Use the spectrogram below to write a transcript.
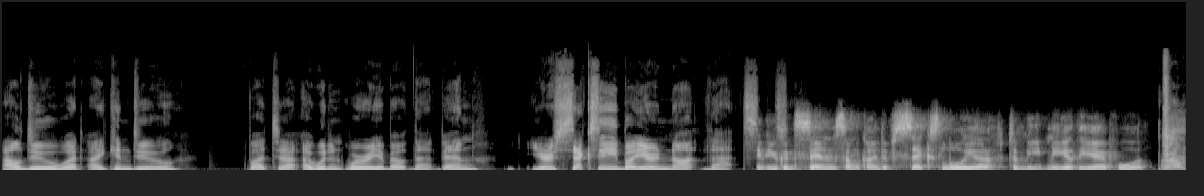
I'll do what I can do, but uh, I wouldn't worry about that, Ben. You're sexy, but you're not that sexy. If you could send some kind of sex lawyer to meet me at the airport, um,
